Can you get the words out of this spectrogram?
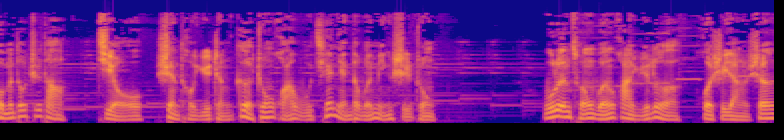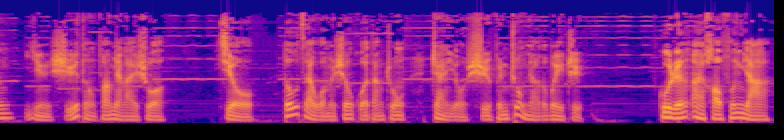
我们都知道酒渗透于整个中华五千年的文明史中，无论从文化娱乐或是养生饮食等方面来说，酒都在我们生活当中占有十分重要的位置。古人爱好风雅，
